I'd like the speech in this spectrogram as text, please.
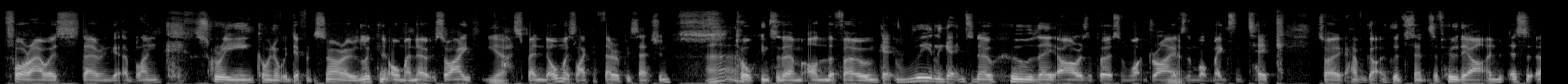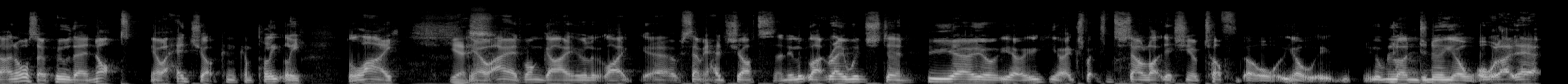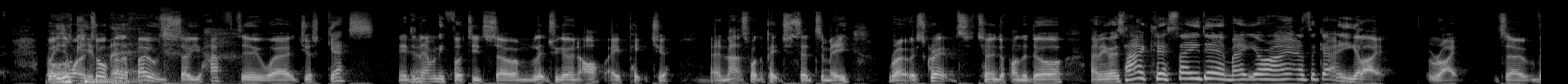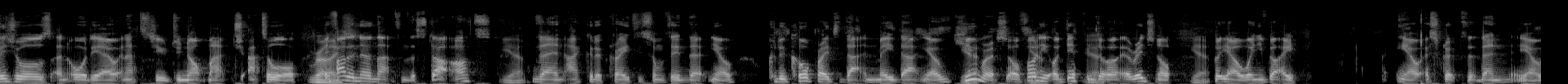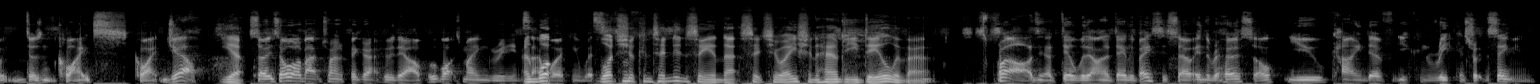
four hours staring at a blank screen, coming up with different scenarios, looking at all my notes. So I, Yeah. I spend almost like a therapy session, Ah. talking to them on the phone, get really getting to know who they are as a person, what drives Yeah. them, what makes them tick. So I have got a good sense of who they are, and and also who they're not. You know, a headshot can completely lie. Yes. You know, I had one guy who looked like uh, who sent me a headshot, and he looked like Ray Winstone. Yeah, you know, you know, you know, expect him to sound like this, you know, tough, or you know, Londoner, you know, all like that. But he didn't want to talk on the phone, so you have to uh, just guess. And he didn't have any footage, so I'm literally going off a picture, and that's what the picture said to me. Wrote a script, turned up on the door, and he goes, "Hi, Chris, how you doing, mate? You all right? How's it going?" And you're like, "Right." So visuals and audio and attitude do not match at all. Right. If I'd have known that from the start, Yeah. then I could have created something that you know could have incorporated that and made that you know humorous or funny Yeah. or different Yeah. or original. Yeah. But you know when you've got a you know a script that then you know doesn't quite quite gel. Yeah. So it's all about trying to figure out who they are. Who, what's my ingredients and that what I'm working with? what's your contingency in that situation? How do you deal with that? Well, you know, deal with it on a daily basis. So in the rehearsal, you kind of you can reconstruct the same.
